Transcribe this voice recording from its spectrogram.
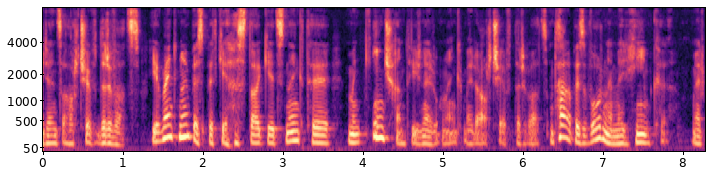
իրենց արժև դրված։ Եվ մենք նույնպես պետք է հստակեցնենք, թե մենք ինչ խնդիրներ ունենք մեր արժև դրված։ Ընդհանրապես ո՞րն է մեր հիմքը մեր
